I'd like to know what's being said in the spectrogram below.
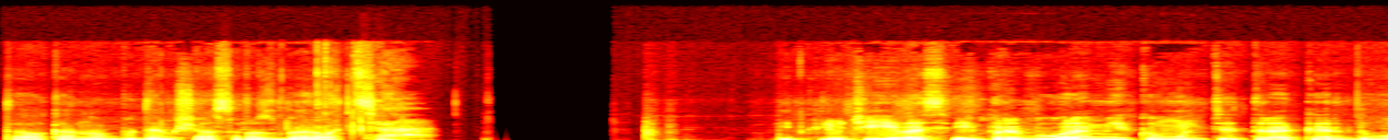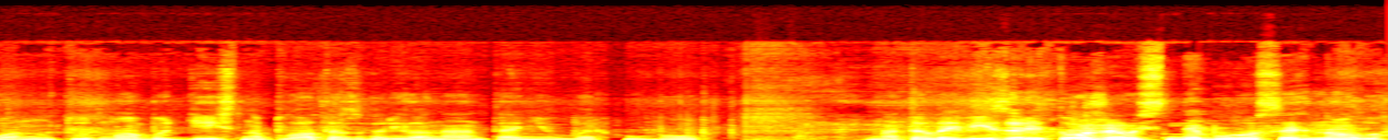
Так, а ну будемо зараз розбиратися. Підключив я свій прибор Amico Multitracker 2. Ну тут, мабуть, дійсно плата згоріла на антенні вверху, бо на телевізорі теж ось не було сигналу.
